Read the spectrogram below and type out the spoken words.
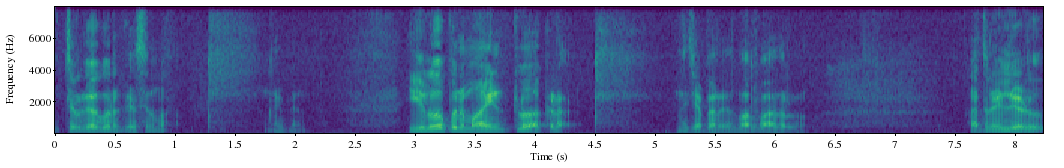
చిలకా గురక సినిమా అయిపోయింది. ఈ లోపల మా ఇంట్లో అక్కడ నేను చెప్పాను కదా మా ఫాదరు. అతను వెళ్ళాడు.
